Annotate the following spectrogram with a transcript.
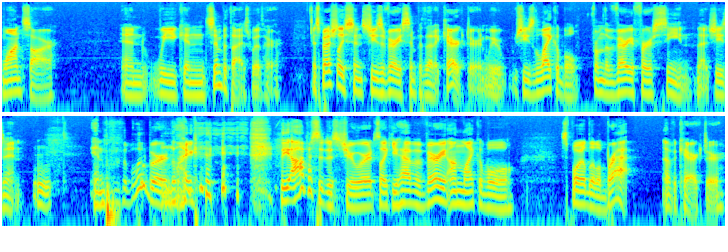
wants are and we can sympathize with her especially since she's a very sympathetic character and we she's likable from the very first scene that she's in. Mm. In the bluebird like the opposite is true where it's like you have a very unlikable spoiled little brat of a character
